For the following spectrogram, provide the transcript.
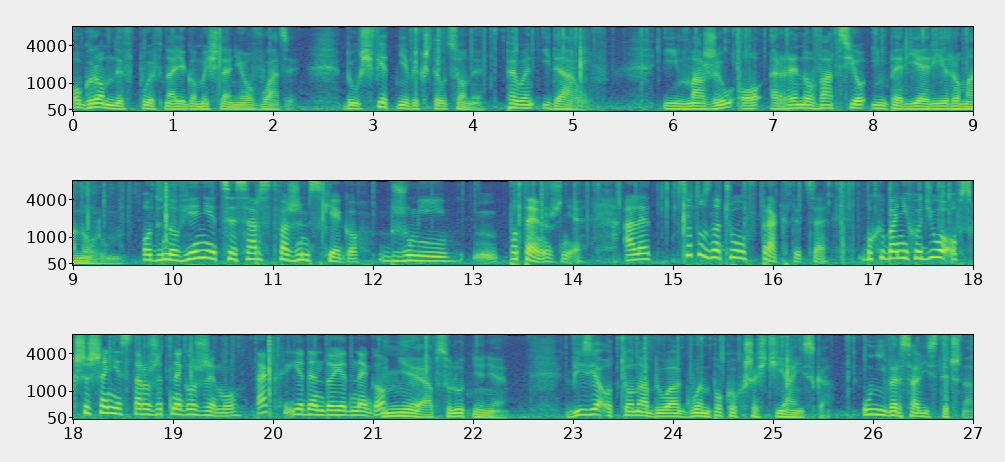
ogromny wpływ na jego myślenie o władzy. Był świetnie wykształcony, pełen ideałów i marzył o renovatio imperieri Romanorum. Odnowienie Cesarstwa Rzymskiego brzmi mm, potężnie, ale co to znaczyło w praktyce? Bo chyba nie chodziło o wskrzeszenie starożytnego Rzymu, tak? Jeden do jednego. Nie, absolutnie nie. Wizja Ottona była głęboko chrześcijańska, uniwersalistyczna.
